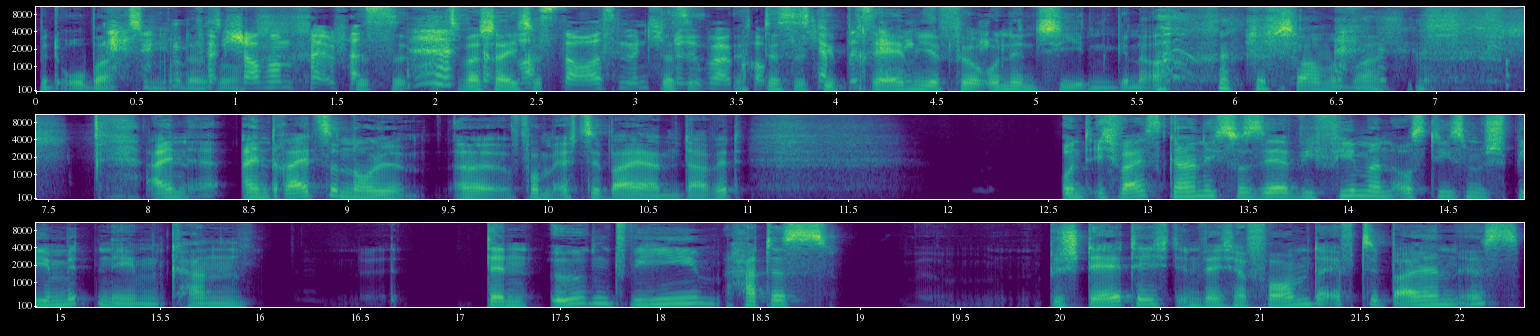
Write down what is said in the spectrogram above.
mit Oberzen oder so. Schauen wir mal, was, das, das wahrscheinlich was da aus München das, rüberkommt. Das ist die Prämie für Unentschieden, genau. Schauen wir mal. Ein, ein 3 zu 0 äh, vom FC Bayern, David. Und ich weiß gar nicht so sehr, wie viel man aus diesem Spiel mitnehmen kann denn irgendwie hat es bestätigt, in welcher Form der FC Bayern ist.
